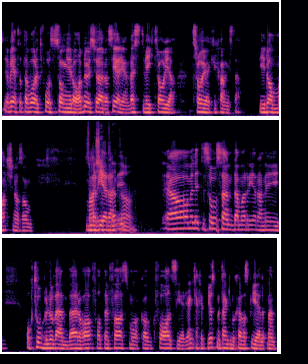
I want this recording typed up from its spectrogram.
jag vet att det har varit två säsonger i rad nu i södra serien. Västervik, Troja, Troja, Kristianstad. Det är de matcherna som, som man redan... I, ja. ja, men lite så sen där man redan i oktober, november har fått en försmak av kvalserien. Kanske inte just med tanke på själva spelet, men,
